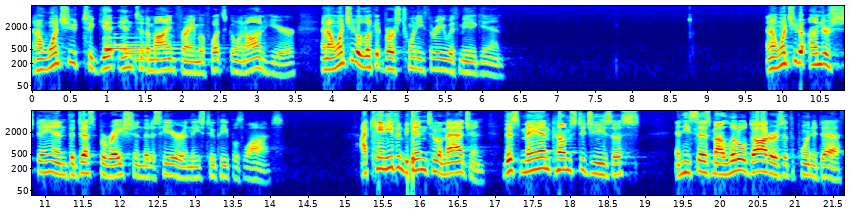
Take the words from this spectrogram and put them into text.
And I want you to get into the mind frame of what's going on here. And I want you to look at verse 23 with me again. And I want you to understand the desperation that is here in these two people's lives. I can't even begin to imagine. This man comes to Jesus and he says, My little daughter is at the point of death.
